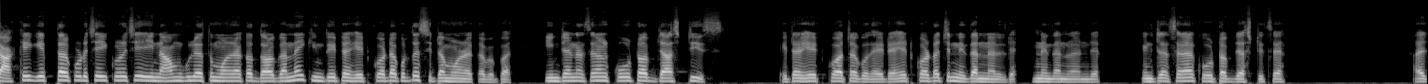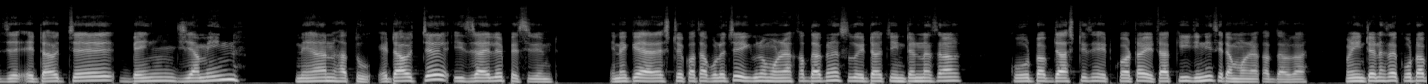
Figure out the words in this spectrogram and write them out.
কাকে গ্রেপ্তার করেছে, এই করেছে, এই নামগুলো এত মনে রাখার দরকার নেই, কিন্তু এটা হেডকোয়ার্টার করতে সেটা মনে রাখার ব্যাপার। ইন্টারন্যাশনাল কোর্ট অফ জাস্টিস এটার হেডকোয়ার্টার কোথায়? এটা হেডকোয়ার্টার হচ্ছে নেদারল্যান্ডে নেদারল্যান্ডে ইন্টারন্যাশনাল কোর্ট অফ জাস্টিসে আর যে, এটা হচ্ছে বেঞ্জামিন নেহান হাতু, এটা হচ্ছে ইসরায়েলের প্রেসিডেন্ট এনাকে অ্যারেস্টের কথা বলেছে, এইগুলো মনে রাখার দরকার নেই, শুধু এটা হচ্ছে ইন্টারন্যাশনাল কোর্ট অফ জাস্টিসের হেডকোয়ার্টার এটা কী জিনিস এটা মনে রাখার দরকার। মানে ইন্টারন্যাশনাল কোর্ট অফ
